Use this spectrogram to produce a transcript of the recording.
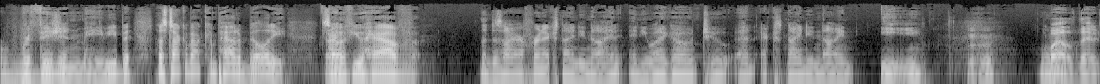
revision, maybe. But let's talk about compatibility. So right. if you have the desire for an X99 and you want to go to an X99E, Mm-hmm. Well, they're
